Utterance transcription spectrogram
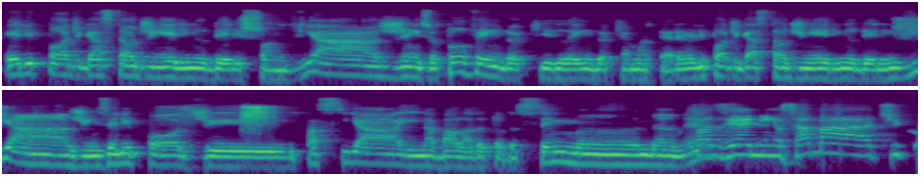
Ele pode gastar o dinheirinho dele só em viagens. Eu tô vendo aqui, lendo aqui a matéria. Ele pode gastar o dinheirinho dele em viagens, ele pode passear, ir na balada toda semana, né? Fazer aninho sabático.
